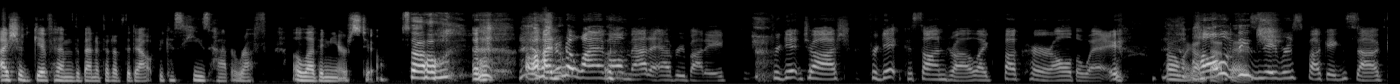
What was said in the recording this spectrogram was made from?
I should give him the benefit of the doubt because he's had a rough 11 years too. So I don't know why I'm all mad at everybody forget Josh, forget Cassandra, like fuck her all the way. Oh my god. all of bitch. these neighbors fucking suck.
